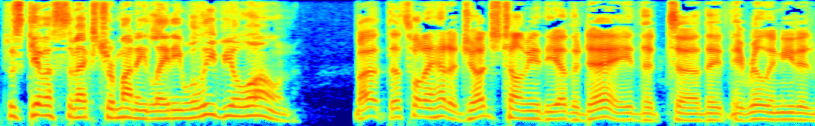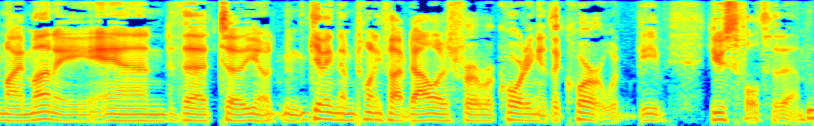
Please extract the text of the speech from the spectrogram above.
Just give us some extra money, lady. We'll leave you alone. But that's what I had a judge tell me the other day that uh, they they really needed my money and that uh, you know giving them twenty five dollars for a recording at the court would be useful to them.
